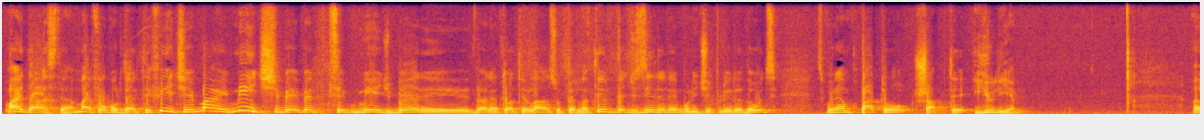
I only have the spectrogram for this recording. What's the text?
mai de astea, mai focuri de artificii, mai mici, be, be, sigur, mici, beri, de alea toate la superlativ, deci zilele municipiului Rădăuți, spuneam 4-7 iulie. Uh,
